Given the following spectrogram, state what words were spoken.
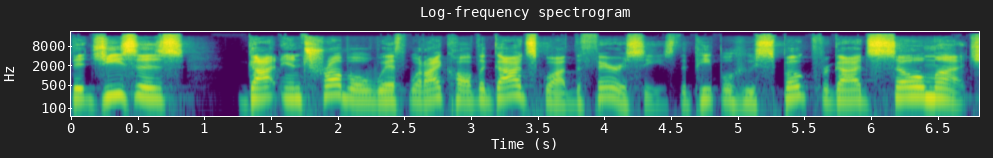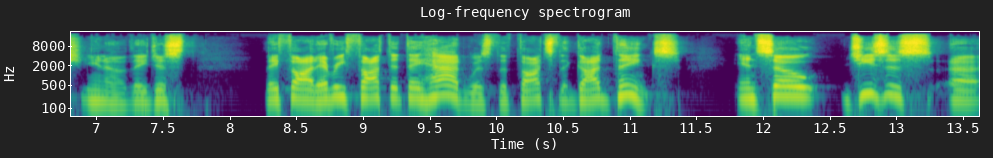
that Jesus got in trouble with what I call the God squad, the Pharisees, the people who spoke for God so much. You know, they just, they thought every thought that they had was the thoughts that God thinks. And so Jesus, uh,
